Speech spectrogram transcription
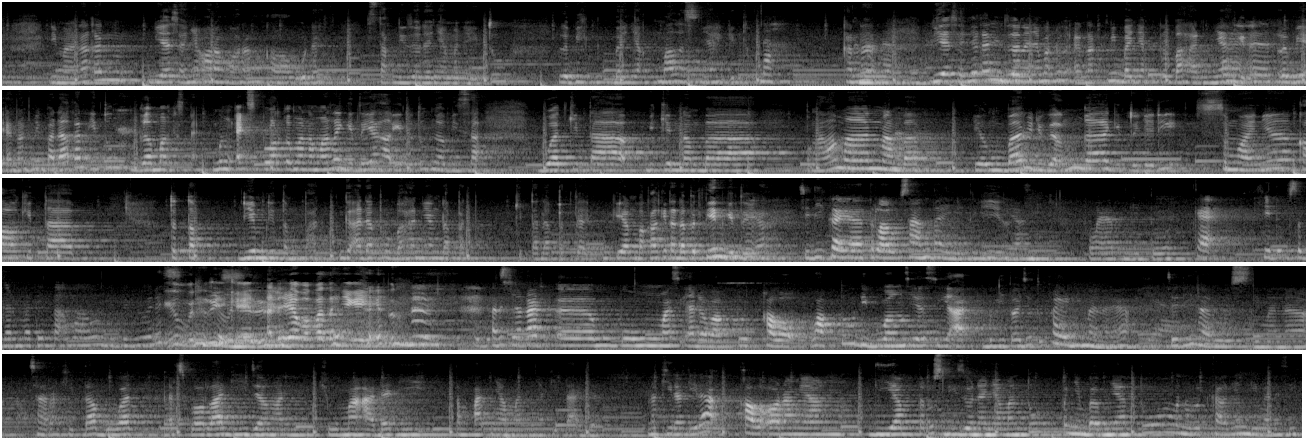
Di mana kan biasanya orang-orang kalau udah stuck di zona nyamannya itu lebih banyak malesnya gitu. Nah karena benar, benar. biasanya kan zona nyaman tuh enak nih banyak rebahannya gitu. Lebih enak nih. Padahal kan itu nggak mengeksplor ke mana-mana gitu ya. Hal itu tuh nggak bisa buat kita bikin nambah pengalaman nambah ilmu baru juga enggak gitu. Jadi semuanya kalau kita tetap diem di tempat nggak ada perubahan yang dapat kita dapat yang bakal kita dapetin gitu ya. Jadi kayak terlalu santai gitu Iya. ya gitu. Kayak hidup segar batin tak mau gitu gimana sih? itu bener Iya, sih kayak bener. ada ya bapak tanya kayak gitu. Harusnya kan eh, mumpung masih ada waktu kalau waktu dibuang sia-sia begitu aja tuh kayak gimana ya? Iya. jadi harus gimana cara kita buat explore lagi jangan cuma ada di tempat nyamannya kita aja. Nah kira-kira kalau orang yang diam terus di zona nyaman tuh penyebabnya tuh menurut kalian gimana sih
